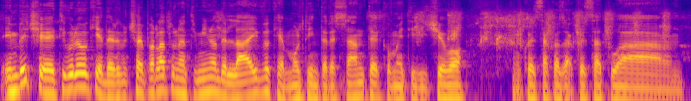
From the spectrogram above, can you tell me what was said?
E invece ti volevo chiedere, ci hai parlato un attimino del live che è molto interessante, come ti dicevo, questa, cosa, questa tua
